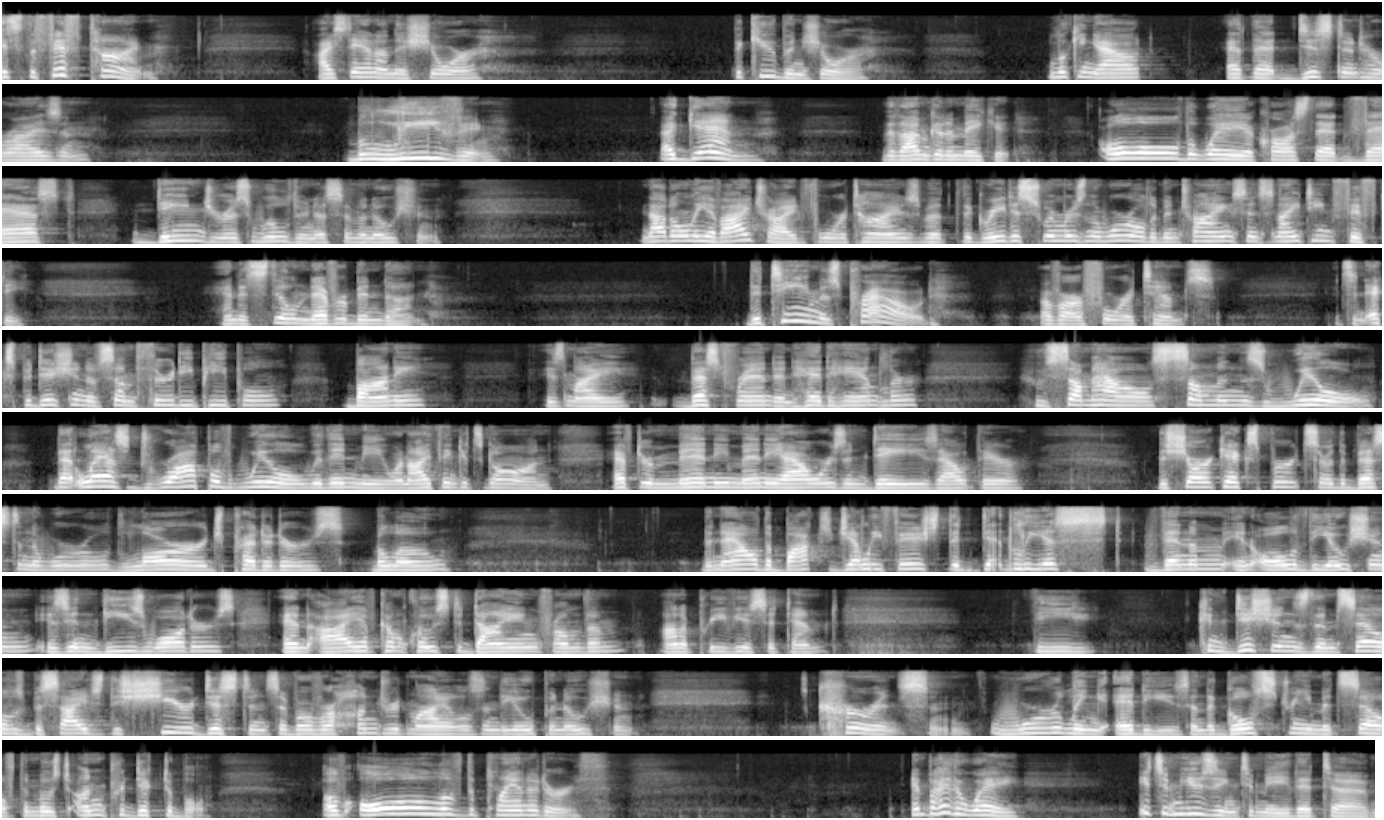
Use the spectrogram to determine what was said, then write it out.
It's the fifth time I stand on this shore, the Cuban shore, looking out at that distant horizon, believing again that I'm going to make it all the way across that vast, dangerous wilderness of an ocean. Not only have I tried four times, but the greatest swimmers in the world have been trying since 1950, and it's still never been done. The team is proud of our four attempts. It's an expedition of some 30 people. Bonnie is my best friend and head handler who somehow summons will, that last drop of will within me when I think it's gone, after many, many hours and days out there. The shark experts are the best in the world, large predators below. The now the box jellyfish, the deadliest venom in all of the ocean is in these waters, and I have come close to dying from them on a previous attempt. The conditions themselves, besides the sheer distance of over 100 miles in the open ocean, currents and whirling eddies, and the Gulf Stream itself, the most unpredictable of all of the planet Earth. And by the way, it's amusing to me that uh,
